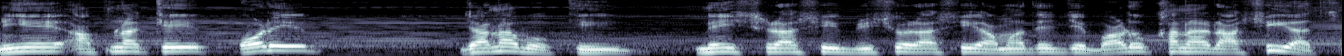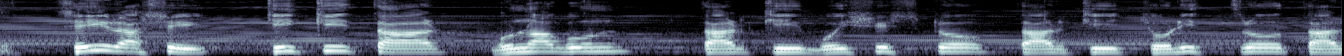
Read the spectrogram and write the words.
নিয়ে আপনাকে পরে জানাব কি মেষ রাশি, বৃষ রাশি, আমাদের যে বারোখানা রাশি আছে, সেই রাশি কি কি তার গুণাগুণ, তার কি বৈশিষ্ট্য, তার কি চরিত্র, তার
